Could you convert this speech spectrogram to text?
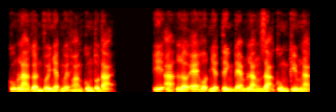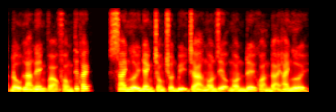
cũng là gần với nhật nguyện hoàng cung tồn tại. Iale hột nhiệt tình đem lăng dạ cùng kim ngạc đấu la nên vào phòng tiếp khách, sai người nhanh chóng chuẩn bị trà ngon rượu ngon để khoản đãi hai người.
